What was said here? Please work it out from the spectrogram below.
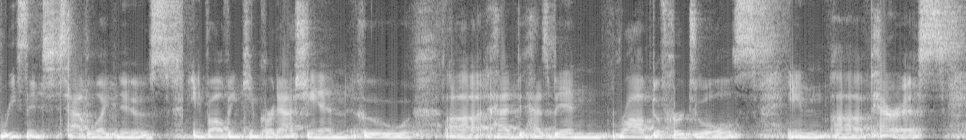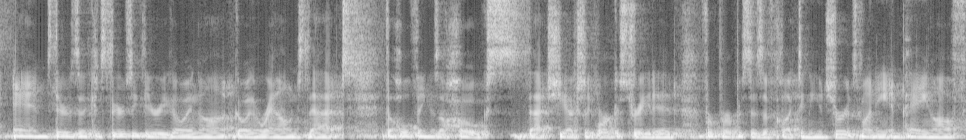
recent tabloid news involving Kim Kardashian who uh, had has been robbed of her jewels in uh, Paris, and there's a conspiracy theory going on going around that the whole thing is a hoax that she actually orchestrated for purposes of collecting the insurance money and paying off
